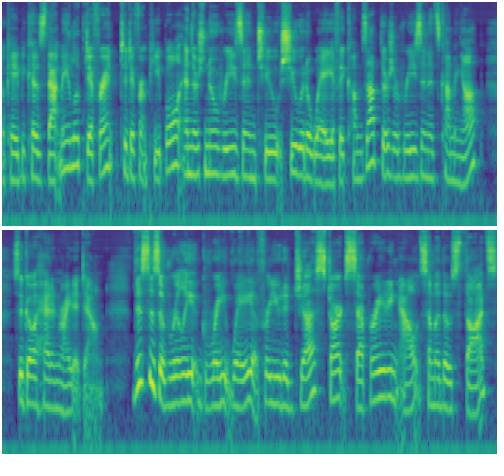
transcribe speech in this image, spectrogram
okay? Because that may look different to different people, and there's no reason to shoo it away. If it comes up, there's a reason it's coming up. So go ahead and write it down. This is a really great way for you to just start separating out some of those thoughts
